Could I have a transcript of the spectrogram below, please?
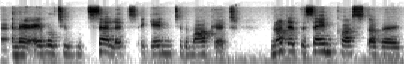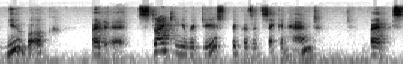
and they're able to sell it again to the market not at the same cost of a new book but uh, slightly reduced because it's secondhand but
